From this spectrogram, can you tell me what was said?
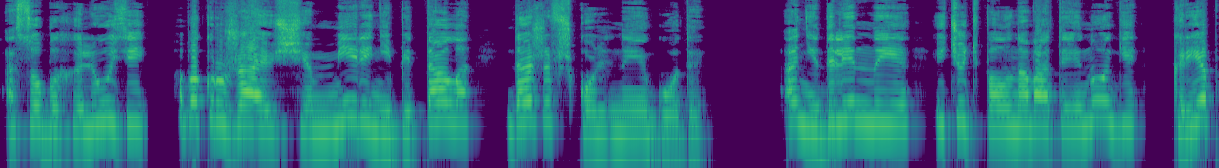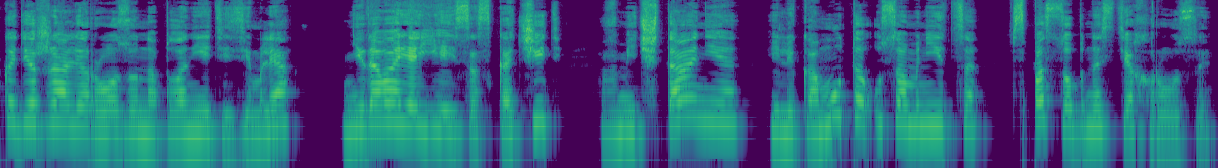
Особых иллюзий об окружающем мире не питала даже в школьные годы. Они длинные и чуть полноватые ноги крепко держали Розу на планете Земля, не давая ей соскочить в мечтание или кому-то усомниться в способностях Розы.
